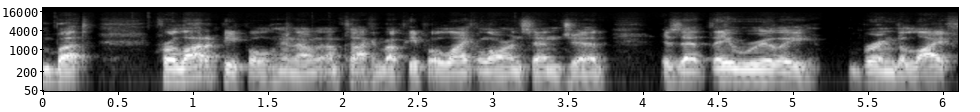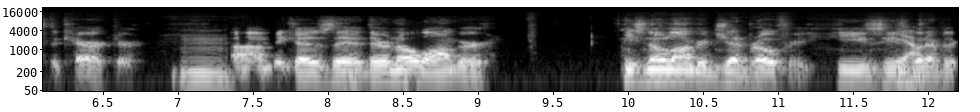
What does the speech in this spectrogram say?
But for a lot of people, and I'm, I'm talking about people like Lawrence and Jed, is that they really bring to life the character mm. um, because they they're no longer he's no longer Jed Brophy. He's he's yeah. whatever the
